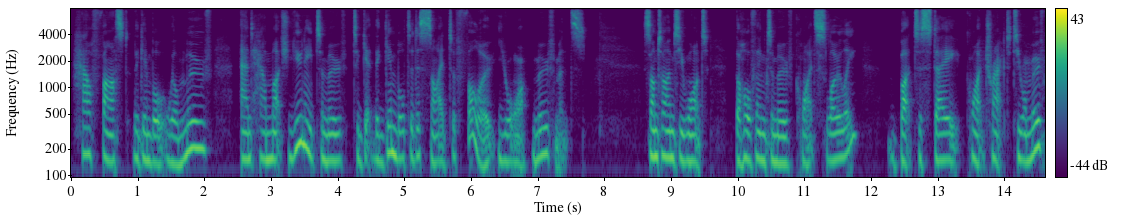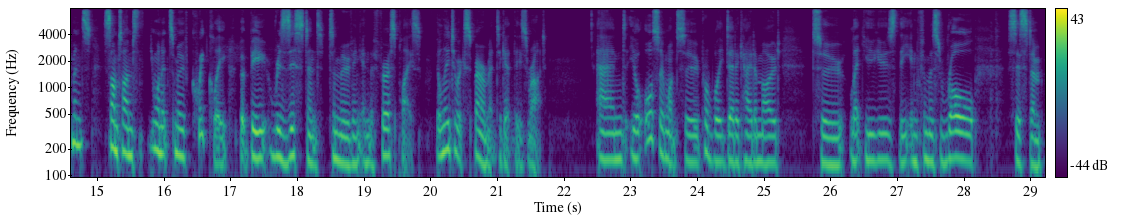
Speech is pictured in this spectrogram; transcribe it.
how fast the gimbal will move and how much you need to move to get the gimbal to decide to follow your movements. Sometimes you want the whole thing to move quite slowly, but to stay quite tracked to your movements. Sometimes you want it to move quickly, but be resistant to moving in the first place. You'll need to experiment to get these right. And you'll also want to probably dedicate a mode to let you use the infamous roll system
